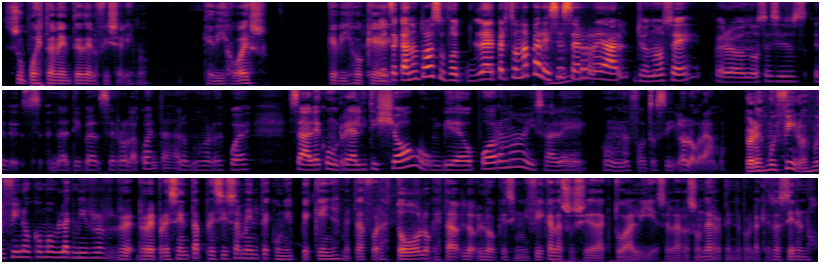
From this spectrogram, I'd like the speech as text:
supuestamente del oficialismo, que dijo eso, que dijo que... Le sacaron toda su foto. La persona parece ser real, yo no sé, pero no sé si eso es- la tipa cerró la cuenta, a lo mejor después sale con un reality show o un video porno y sale con una foto así, lo logramos. Pero es muy fino, es muy fino como Black Mirror re- representa precisamente con pequeñas metáforas todo lo que está, lo, lo que significa la sociedad actual y esa es la razón de repente por la que esa serie nos-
